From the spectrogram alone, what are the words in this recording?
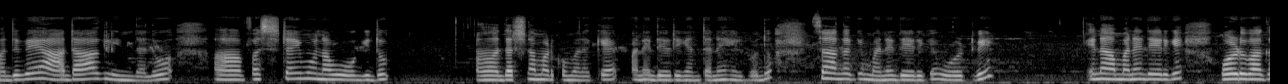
ಮದುವೆ ಆದಾಗ್ಲಿಂದಲೂ ಫಸ್ಟ್ ಟೈಮು ನಾವು ಹೋಗಿದ್ದು. ದರ್ಶನ ಮಾಡ್ಕೊಂಬರೋಕ್ಕೆ ಮನೆ ದೇವರಿಗೆ ಅಂತಲೇ ಹೇಳ್ಬೋದು. ಸೊ ಹಾಗಾಗಿ ಮನೆ ದೇವರಿಗೆ ಹೊರ್ಟ್ವಿ. ಇನ್ನು ಮನೆ ದೇವರಿಗೆ ಓಡುವಾಗ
